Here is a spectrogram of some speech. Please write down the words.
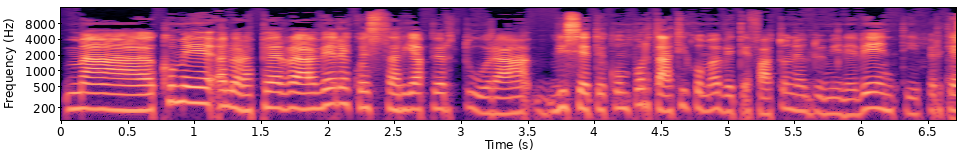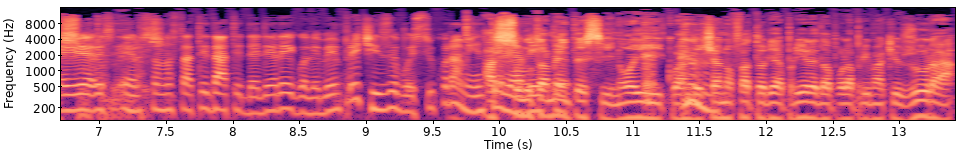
ma come allora per avere questa riapertura vi siete comportati come avete fatto nel 2020? Perché Assolutamente er- sono sì. state date delle regole ben precise, voi sicuramente Assolutamente avete. sì, noi quando ci hanno fatto riaprire dopo la prima chiusura,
